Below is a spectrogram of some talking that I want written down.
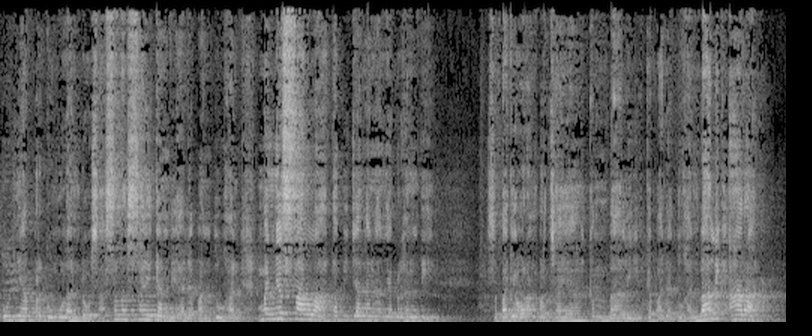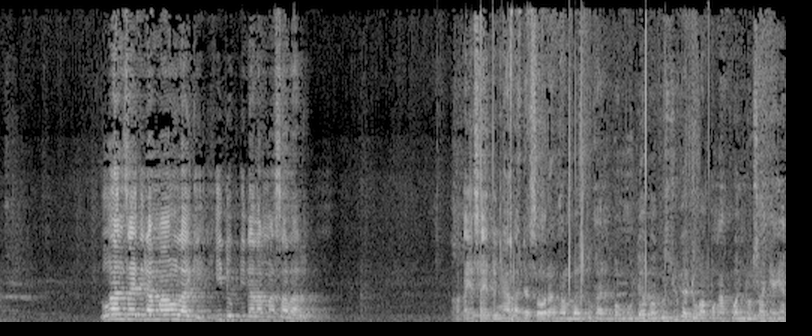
punya pergumulan dosa, selesaikan di hadapan Tuhan. Menyesallah, tapi jangan hanya berhenti. Sebagai orang percaya, kembali kepada Tuhan. Balik arah. Tuhan saya tidak mau lagi hidup di dalam masa lalu. Makanya saya dengar ada seorang hamba Tuhan pemuda bagus juga doa pengakuan dosanya ya.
